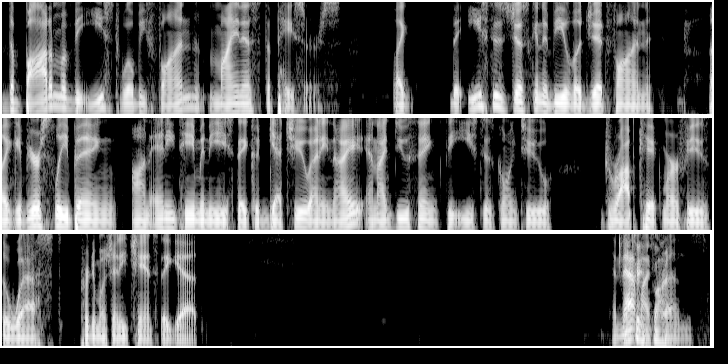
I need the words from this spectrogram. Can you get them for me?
the bottom of the East will be fun minus the Pacers. Like the East is just going to be legit fun. Like if you're sleeping on any team in the East, they could get you any night, and I do think the East is going to drop kick Murphy's the West pretty much any chance they get. And that, Okay, my fine. friends,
